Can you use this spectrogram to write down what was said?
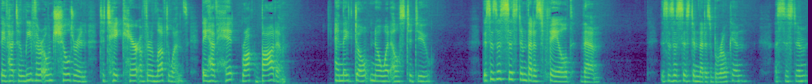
They've had to leave their own children to take care of their loved ones. They have hit rock bottom and they don't know what else to do. This is a system that has failed them. This is a system that is broken, a system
